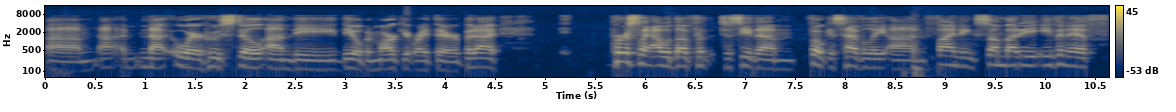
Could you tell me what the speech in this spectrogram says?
Um, I'm not aware who's still on the the open market right there, but I personally I would love for to see them focus heavily on finding somebody, even if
